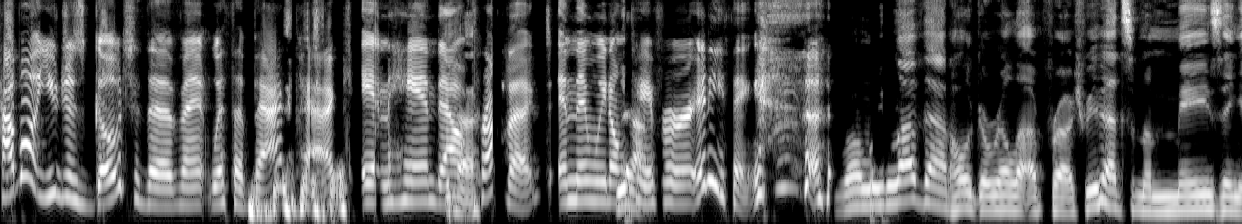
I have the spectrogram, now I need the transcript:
how about you just go to the event with a backpack and hand out yeah. product and then we don't yeah. pay for anything well we love that whole guerrilla approach we've had some amazing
